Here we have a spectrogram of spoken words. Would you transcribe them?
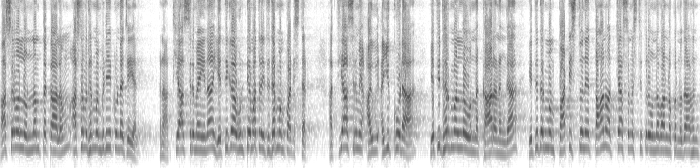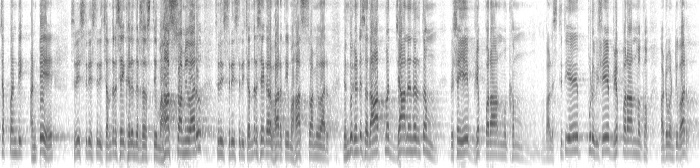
ఆశ్రమంలో ఉన్నంతకాలం ఆశ్రమ ధర్మం విడియకుండా చేయాలి. కానీ అత్యాశ్రమైన యతిగా ఉంటే మాత్రం యతి ధర్మం పాటిస్తాడు. అత్యాశ్రమే అవి అయి కూడా యతి ధర్మంలో ఉన్న కారణంగా యతి ధర్మం పాటిస్తూనే తాను అత్యాశ్రమ స్థితిలో ఉన్నవాడిని ఒక ఉదాహరణ చెప్పండి అంటే శ్రీ శ్రీ శ్రీ చంద్రశేఖరేంద్ర సరస్వతి మహాస్వామి వారు శ్రీ శ్రీ శ్రీ చంద్రశేఖర భారతి మహాస్వామి వారు. ఎందుకంటే సదాత్మజ్ఞాన నిరతం విషయేభ్య పరాన్ముఖం. వాళ్ళ స్థితి ఎప్పుడు విషయేభ్య పరాన్ముఖం అటువంటి వారు.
